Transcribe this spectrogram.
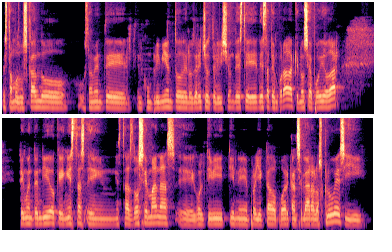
estamos buscando justamente el, el, cumplimiento de los derechos de televisión de, este, de esta temporada que no se ha podido dar. Tengo entendido que en estas, en estas dos semanas Gol TV tiene proyectado poder cancelar a los clubes y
